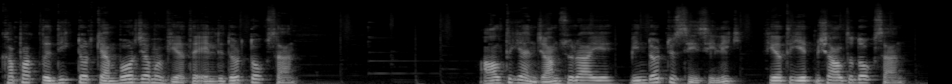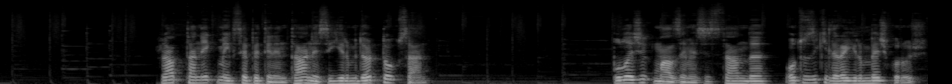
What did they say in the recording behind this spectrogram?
Kapaklı dikdörtgen borcamın fiyatı 54.90. Altıgen cam sürahi 1400 cc'lik fiyatı 76.90. Rattan ekmek sepetinin tanesi 24.90. Bulaşık malzemesi standı 32 lira 25 kuruş.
